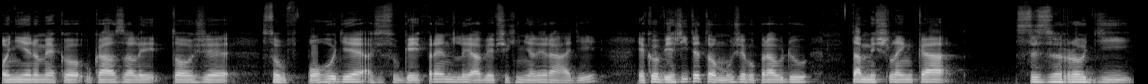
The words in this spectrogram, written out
oni jenom jako ukázali to, že jsou v pohodě a že jsou gay friendly, aby je všichni měli rádi? Jako věříte tomu, že opravdu ta myšlenka se zrodí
